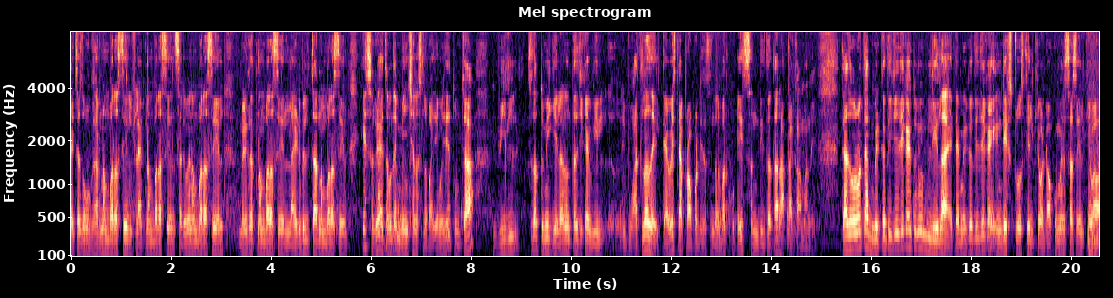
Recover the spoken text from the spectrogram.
त्याचा जो घर नंबर असेल फ्लॅट नंबर असेल सर्वे नंबर असेल मिळकत नंबर असेल लाइट बिलचा नंबर असेल हे सगळं याच्यामध्ये मेन्शन असलं पाहिजे. म्हणजे तुमच्या विलचं तुम्ही गेल्यानंतर जे काही विल वाचलं जाईल त्यावेळेस त्या प्रॉपर्टीच्या संदर्भात कुठेही संदिग्धता राहता कामा नये. त्याचबरोबर त्या मिळकतीचे जे काही तुम्ही लिहिलं आहे त्या मिळकतीचे काही इंडेक्स टू असतील किंवा डॉक्युमेंट्स असेल किंवा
